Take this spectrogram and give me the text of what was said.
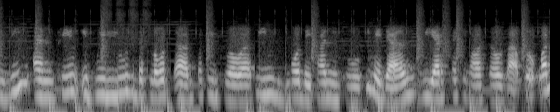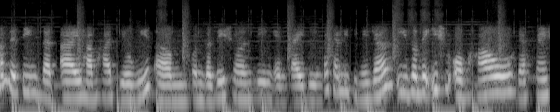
easy and feel if we lose the plot um, talking to our teens before they turn into teenagers, we are setting ourselves up. So one of the things that I have had to deal with um, conversations being and guiding, especially teenagers, is on the issue of how their friends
